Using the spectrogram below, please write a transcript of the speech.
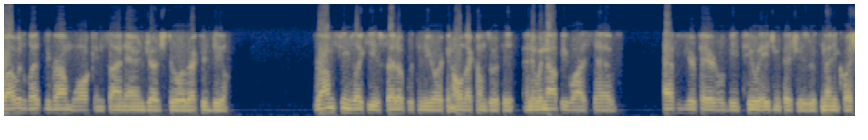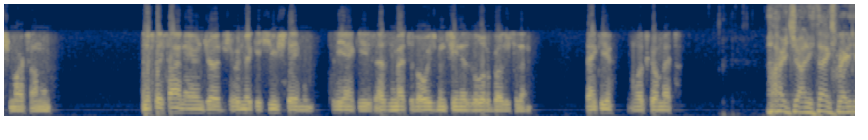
So I would let DeGrom walk and sign Aaron Judge to a record deal. DeGrom seems like he is fed up with New York and all that comes with it, and it would not be wise to have half of your payroll be two aging pitchers with many question marks on them. And if they sign Aaron Judge, it would make a huge statement to the Yankees, as the Mets have always been seen as the little brother to them. Thank you. and Let's go, Mets. All right, Johnny. Thanks, buddy.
